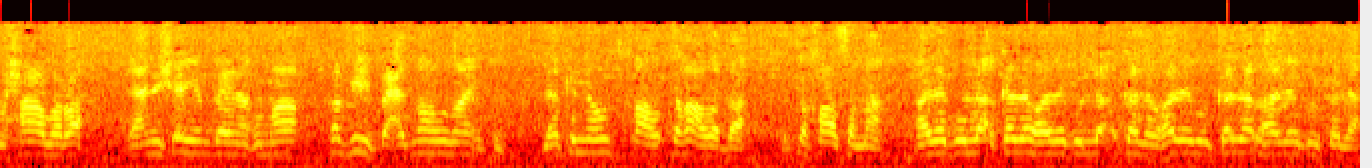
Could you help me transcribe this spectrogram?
محاورة يعني شيء بينهما خفيف بعد ما هو ما يكون لكنه تغاضبا وتخاصما هذا يقول لا كذا وهذا يقول لا كذا وهذا يقول كذا وهذا يقول كذا.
